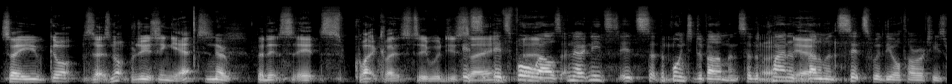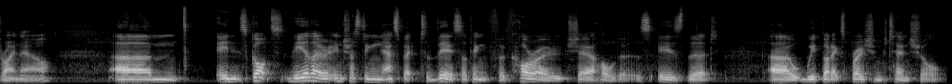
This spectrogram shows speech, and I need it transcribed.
So you've got so it's not producing yet. No. But it's it's quite close to. Would you say? it's four Uh, wells. No, it needs. It's at the point of development. So the plan of yeah. development sits with the authorities right now. Um, and it's got the other interesting aspect to this, I think, for Coro shareholders is that uh, we've got exploration potential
